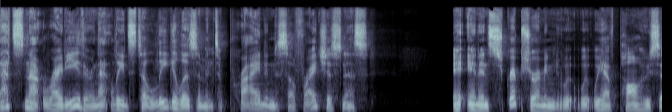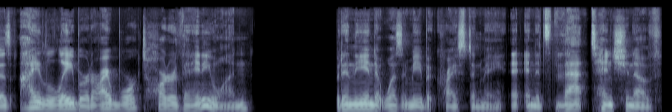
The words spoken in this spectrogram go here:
that's not right either. And that leads to legalism and to pride and to self righteousness. And in scripture, I mean, we have Paul who says, I labored or I worked harder than anyone, but in the end, it wasn't me, but Christ in me. And it's that tension of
